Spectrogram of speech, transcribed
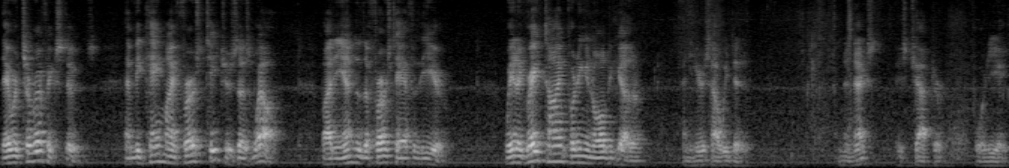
They were terrific students and became my first teachers as well by the end of the first half of the year. We had a great time putting it all together, and here's how we did it. And the next is chapter 48.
